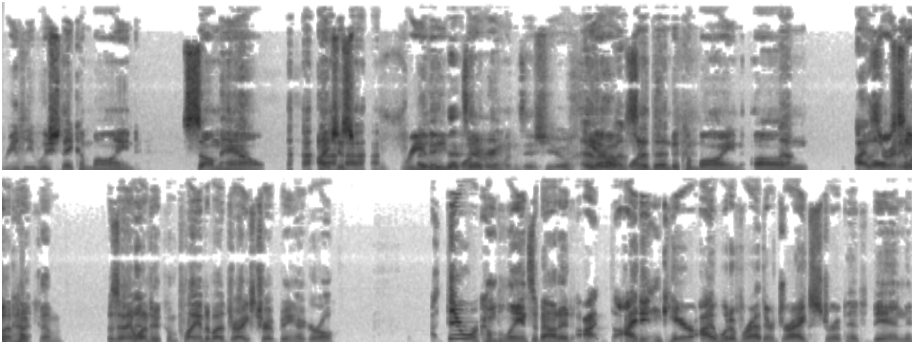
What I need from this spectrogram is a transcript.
really wish they combined somehow. I just really I think that's wanted them. everyone's issue. Yeah, Everyone said wanted them that. to combine. Um, I Was also there anyone who com- was there anyone who complained about Dragstrip being a girl? there were complaints about it. I I didn't care. I would have rather drag strip have been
